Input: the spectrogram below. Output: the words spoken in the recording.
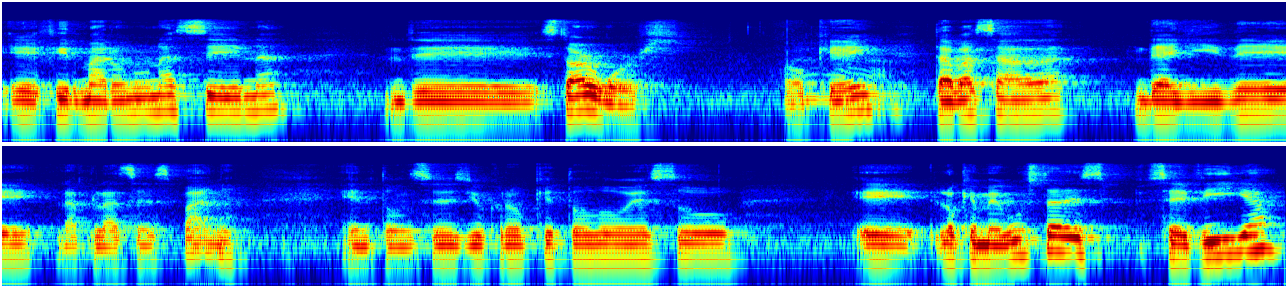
eh, firmaron una escena de Star Wars. ¿ok? Ah. Está basada de allí de la Plaza de España. Entonces yo creo que todo eso, eh, lo que me gusta de Sevilla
